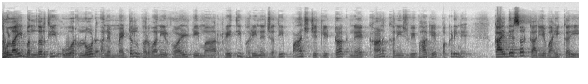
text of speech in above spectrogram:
ધોલાઈ બંદરથી ઓવરલોડ અને મેટલ ભરવાની રોયલ્ટીમાં રેતી ભરીને જતી પાંચ જેટલી ટ્રકને ખાણ ખનીજ વિભાગે પકડીને કાયદેસર કાર્યવાહી કરી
